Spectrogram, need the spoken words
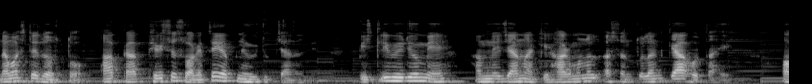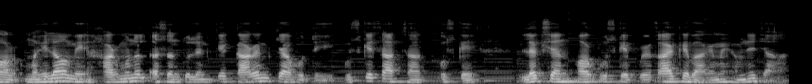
नमस्ते दोस्तों, आपका फिर से स्वागत है अपने YouTube चैनल में। पिछली वीडियो में हमने जाना कि हार्मोनल असंतुलन क्या होता है और महिलाओं में हार्मोनल असंतुलन के कारण क्या होते हैं, उसके साथ साथ उसके लक्षण और उसके प्रकार के बारे में हमने जाना।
